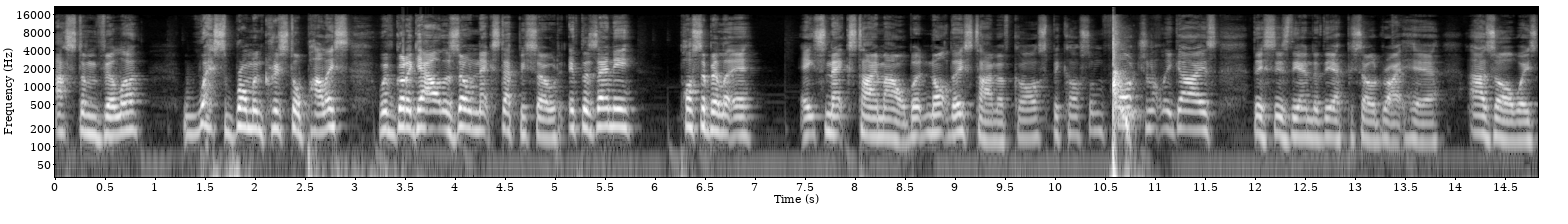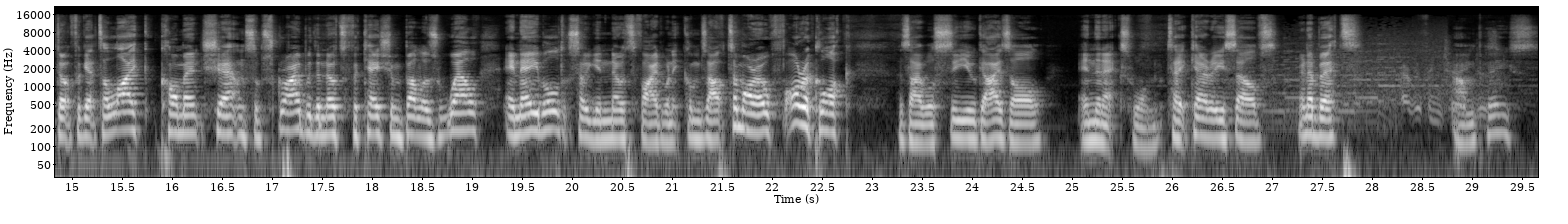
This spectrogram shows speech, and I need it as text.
Aston Villa West Brom and Crystal Palace. We've got to get out of the zone next episode. If there's any possibility, it's next time out, but not this time, of course, because unfortunately, guys, this is the end of the episode right here. As always, don't forget to like, comment, share, and subscribe with the notification bell as well enabled so you're notified when it comes out tomorrow, 4 o'clock, as I will see you guys all in the next one. Take care of yourselves in a bit, and peace.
